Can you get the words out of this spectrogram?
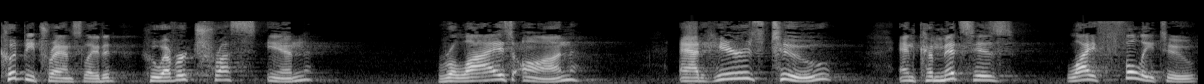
could be translated whoever trusts in, relies on, adheres to, and commits his life fully to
